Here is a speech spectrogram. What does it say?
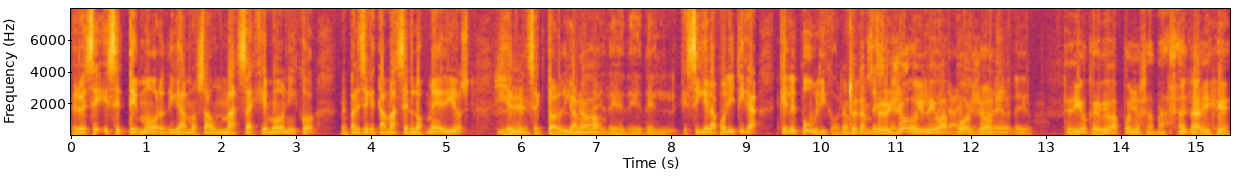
Pero ese, ese temor, digamos, a un masa hegemónico, me parece que está más en los medios y en el sector, digamos, No. de- de- de- del que sigue la política, que en el público, ¿no? Total- No sé pero yo hoy veo eso, apoyos. ¿sabes lo que te digo? Te digo que veo apoyos a masa. Sí, claro. Yo dije,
